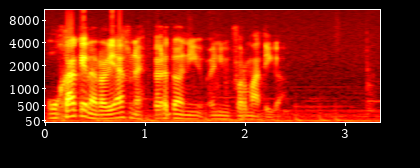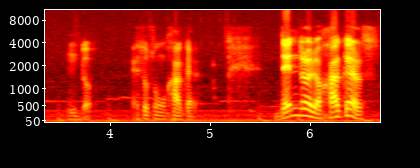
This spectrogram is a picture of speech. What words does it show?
un hacker en realidad es un experto en informática. Punto. Eso es un hacker. Dentro de los hackers,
